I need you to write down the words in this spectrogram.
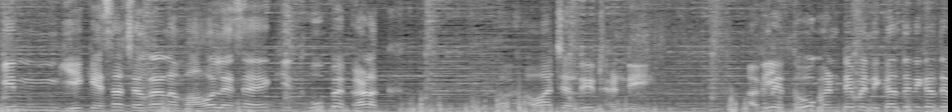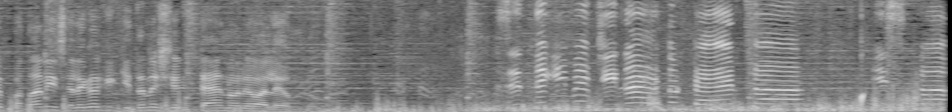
लेकिन ये कैसा चल रहा है ना, माहौल ऐसा है कि धूप है कड़क और हवा चल रही ठंडी। अगले दो घंटे में निकलते निकलते पता नहीं चलेगा कि कितने शेड टैन होने वाले हम लोग। ज़िंदगी में जीना है तो टैन का, इसका,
